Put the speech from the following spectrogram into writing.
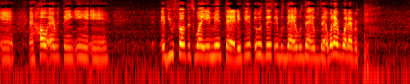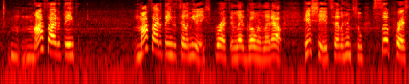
and and hold everything in and if you felt this way it meant that if it was this it was that it was that it was that whatever whatever my side of things my side of things is telling me to express and let go and let out. His shit is telling him to suppress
